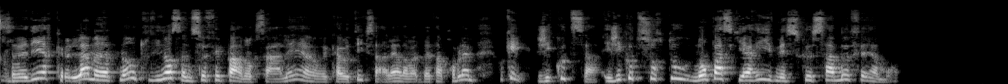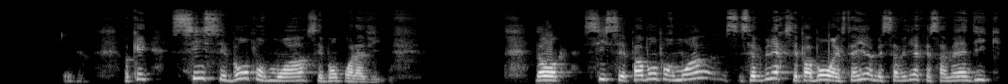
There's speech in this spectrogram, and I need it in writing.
Ça veut dire que là maintenant, tout dit non, ça ne se fait pas. Donc ça a l'air chaotique, ça a l'air d'être un problème. Ok, j'écoute ça. Et j'écoute surtout, non pas ce qui arrive, mais ce que ça me fait à moi. Ok, si c'est bon pour moi, c'est bon pour la vie. Donc, si c'est pas bon pour moi, ça veut dire que c'est pas bon à l'extérieur, mais ça veut dire que ça m'indique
